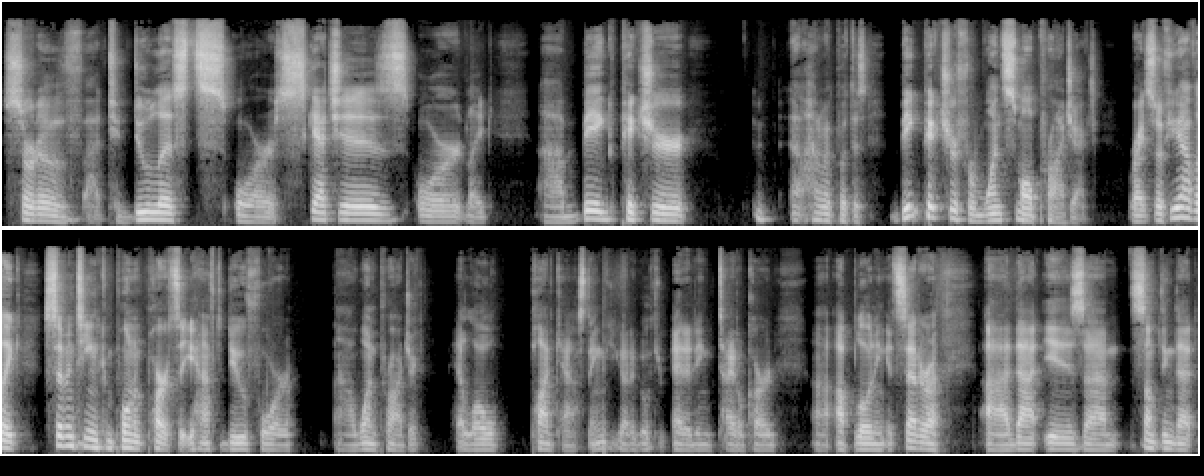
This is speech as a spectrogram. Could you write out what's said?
sort of uh, to-do lists or sketches or like uh, big picture. Uh, how do I put this? Big picture for one small project, right? So if you have like 17 component parts that you have to do for uh, one project, hello podcasting, you got to go through editing, title card, uh, uploading, etc. that is um, something that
